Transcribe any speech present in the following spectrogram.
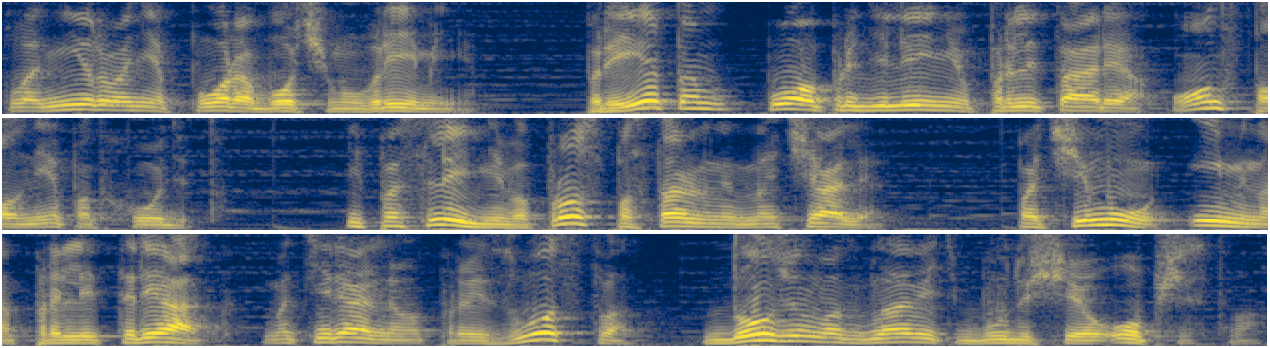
планирование по рабочему времени. При этом, по определению пролетария, он вполне подходит. И последний вопрос, поставленный в начале. Почему именно пролетариат материального производства должен возглавить будущее общество?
